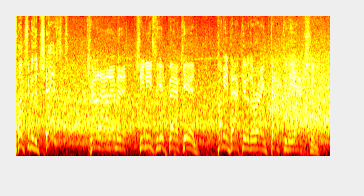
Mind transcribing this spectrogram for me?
Punch him in the chest. Count out imminent. She needs to get back in. Coming back into the ring. Back to the action.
